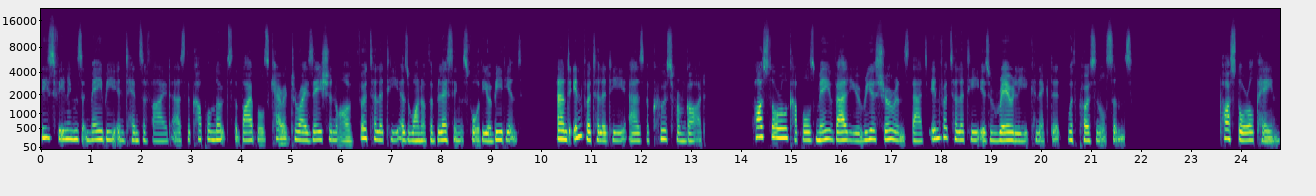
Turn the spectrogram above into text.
These feelings may be intensified as the couple notes the Bible's characterization of fertility as one of the blessings for the obedient, and infertility as a curse from God. Pastoral couples may value reassurance that infertility is rarely connected with personal sins. Pastoral pain.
